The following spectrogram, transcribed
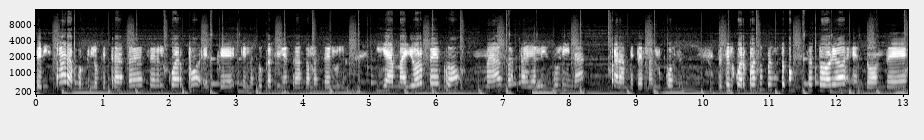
se dispara porque lo que trata de hacer el cuerpo es que el azúcar siga entrando a la célula. Y a mayor peso, más batalla la insulina para meter la glucosa. Entonces el cuerpo es un proceso compensatorio en donde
